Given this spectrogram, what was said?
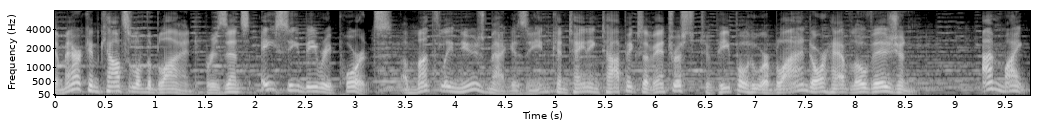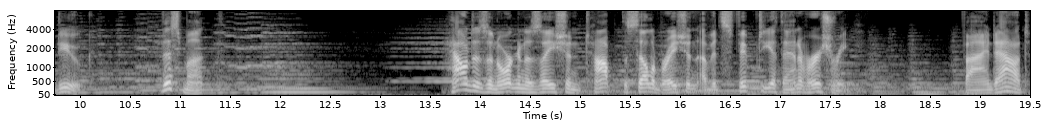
American Council of the Blind presents ACB Reports, a monthly news magazine containing topics of interest to people who are blind or have low vision. I'm Mike Duke. This month, how does an organization top the celebration of its 50th anniversary? Find out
